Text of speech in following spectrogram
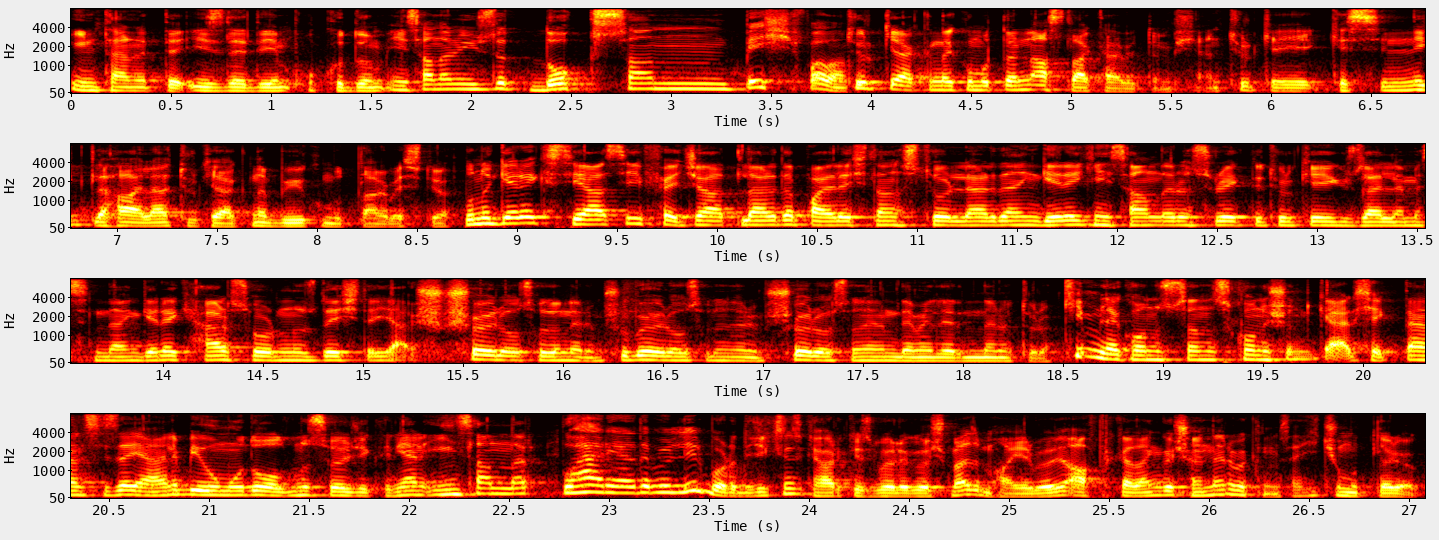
internette izlediğim, okuduğum insanların %95 falan Türkiye hakkındaki umutlarını asla kaybetmemiş. Yani Türkiye kesinlikle hala Türkiye hakkında büyük umutlar besliyor. Bunu gerek siyasi fecaatlerde paylaşılan storylerden, gerek insanların sürekli Türkiye'yi güzellemesinden, gerek her sorunuzda işte ya şu şöyle olsa dönerim, şu böyle olsa dönerim, şöyle olsa dönerim demelerinden ötürü. Kimle konuşsanız konuşun gerçekten size yani bir umudu olduğunu söyleyecektir. Yani insanlar bu her yerde böyle değil bu arada. Diyeceksiniz ki herkes böyle göçmez mi? Hayır böyle Afrika'dan göçenlere bakın mesela hiç umutları yok.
